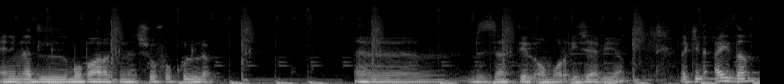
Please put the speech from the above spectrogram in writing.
يعني من هذه المباراة كنا نشوفوا كل بزاف ديال الأمور إيجابية. لكن أيضا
